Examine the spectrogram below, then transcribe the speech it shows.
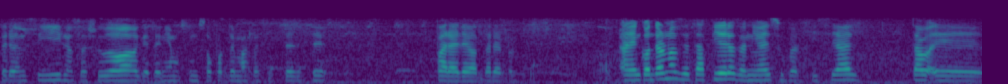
pero en sí nos ayudó a que teníamos un soporte más resistente para levantar el refugio. Al encontrarnos estas piedras a nivel superficial, eh,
